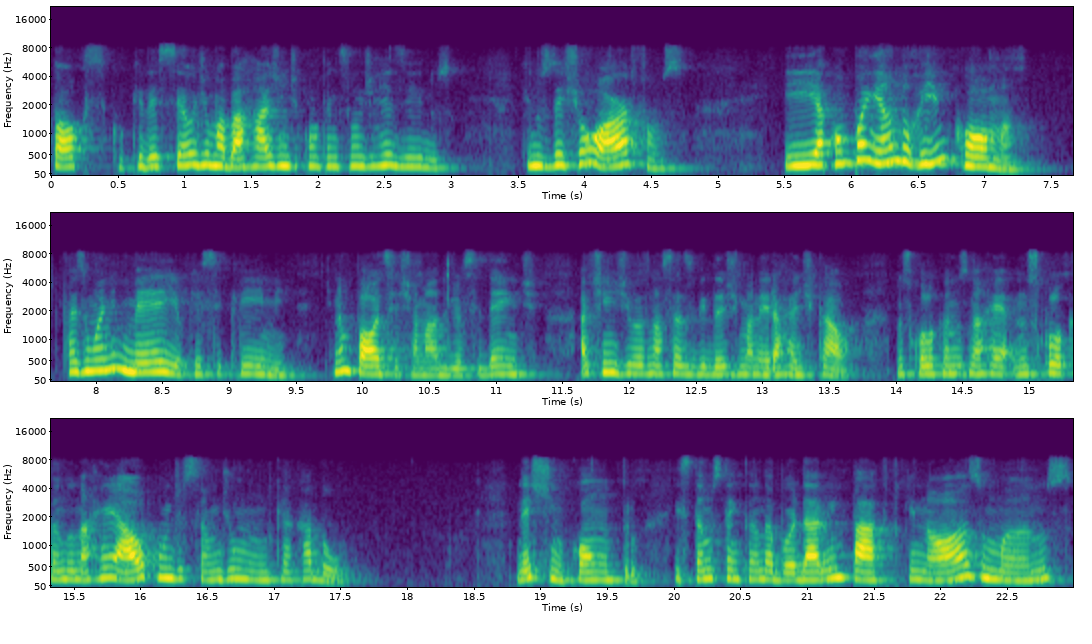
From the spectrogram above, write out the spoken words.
tóxico que desceu de uma barragem de contenção de resíduos, que nos deixou órfãos e acompanhando o rio em coma. Faz um ano e meio que esse crime, que não pode ser chamado de acidente, atingiu as nossas vidas de maneira radical, nos colocando na, nos colocando na real condição de um mundo que acabou. Neste encontro, estamos tentando abordar o impacto que nós, humanos,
